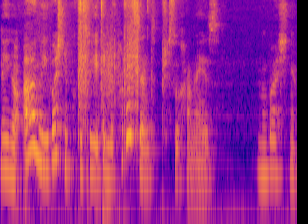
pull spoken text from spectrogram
No i no, a, no i właśnie pokazuje, ile procent przesłuchane jest. No właśnie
